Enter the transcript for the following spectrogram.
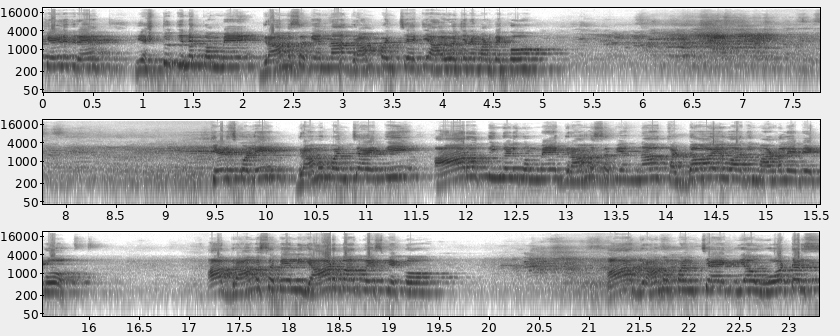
ಕೇಳಿದ್ರೆ ಎಷ್ಟು ದಿನಕ್ಕೊಮ್ಮೆ ಗ್ರಾಮ ಸಭೆಯನ್ನ ಗ್ರಾಮ ಪಂಚಾಯತಿ ಆಯೋಜನೆ ಮಾಡಬೇಕು? ಕೇಳಿಸ್ಕೊಳ್ಳಿ. ಗ್ರಾಮ ಪಂಚಾಯತಿ ಆರು ತಿಂಗಳಿಗೊಮ್ಮೆ ಗ್ರಾಮ ಸಭೆಯನ್ನ ಕಡ್ಡಾಯವಾಗಿ ಮಾಡಲೇಬೇಕು. ಆ ಗ್ರಾಮ ಸಭೆಯಲ್ಲಿ ಯಾರು ಭಾಗವಹಿಸಬೇಕು? ಆ ಗ್ರಾಮ ಪಂಚಾಯತಿಯ ವೋಟರ್ಸ್,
